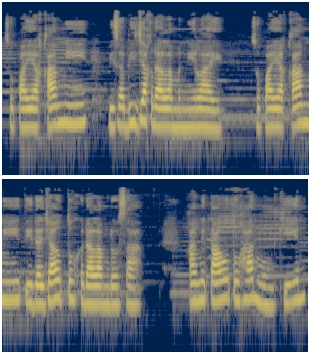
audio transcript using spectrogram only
supaya kami bisa bijak dalam menilai, supaya kami tidak jatuh ke dalam dosa. Kami tahu Tuhan mungkin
